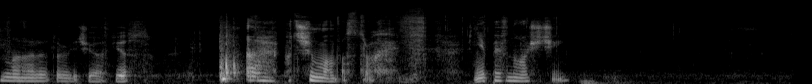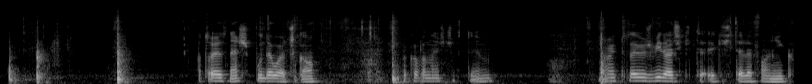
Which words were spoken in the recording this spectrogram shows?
No ale to wiecie jak jest. Ech, was trochę. Niepewności. A to jest nasze pudełeczko. Spakowane jeszcze w tym. No i tutaj już widać jakiś telefonik.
